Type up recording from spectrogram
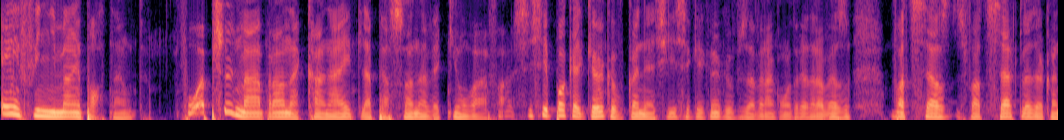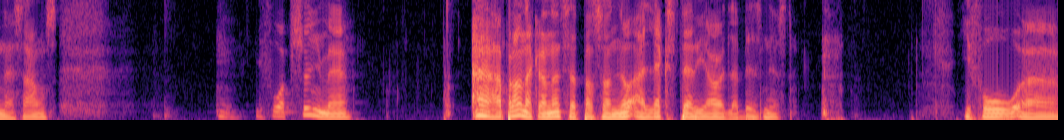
est infiniment importante. Il faut absolument apprendre à connaître la personne avec qui on va faire. Si ce n'est pas quelqu'un que vous connaissiez, c'est quelqu'un que vous avez rencontré à travers votre, votre cercle de connaissances, il faut absolument apprendre à connaître cette personne-là à l'extérieur de la business. Il faut, euh,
